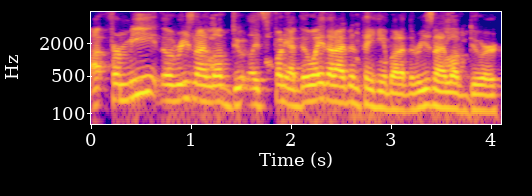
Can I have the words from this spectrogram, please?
Uh, for me the reason i love do it's funny the way that i've been thinking about it the reason i love Duer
